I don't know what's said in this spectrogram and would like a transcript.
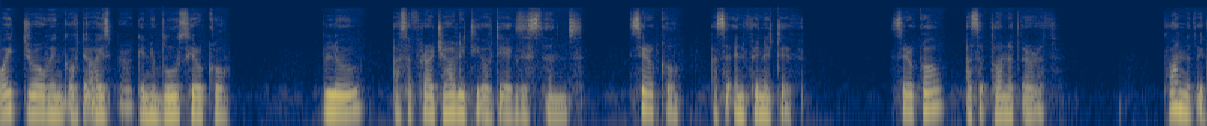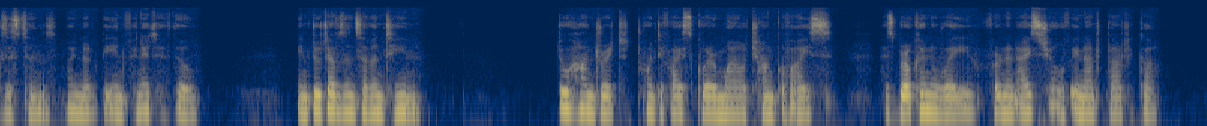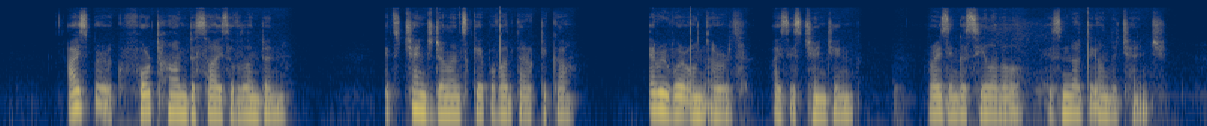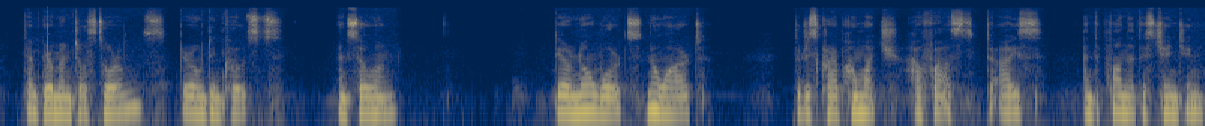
White drawing of the iceberg in a blue circle. Blue as a fragility of the existence. Circle as an infinitive. Circle as a planet Earth. Planet existence might not be infinitive though. In 2017, 225 square mile chunk of ice has broken away from an ice shelf in Antarctica. Iceberg four times the size of London. It's changed the landscape of Antarctica. Everywhere on Earth, ice is changing. Rising a sea level is not the only change. Temperamental storms, eroding coasts, and so on. There are no words, no art to describe how much, how fast the ice and the planet is changing.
